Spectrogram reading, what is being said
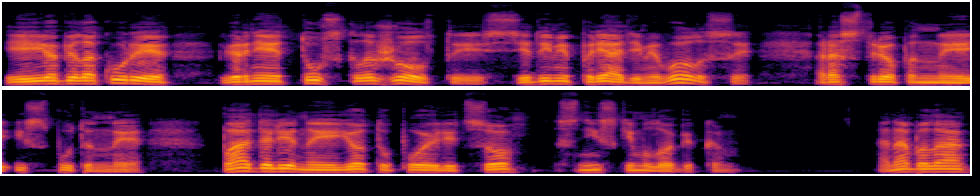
и ее белокурые вернее, тускло-желтые, с седыми прядями волосы, растрепанные и спутанные, падали на ее тупое лицо с низким лобиком. Она была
